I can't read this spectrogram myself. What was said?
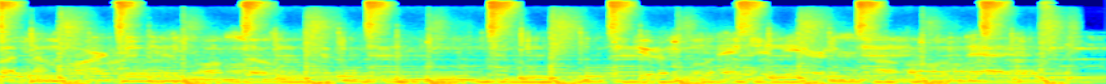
But the heart is also heaven. The beautiful engineers are all dead.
